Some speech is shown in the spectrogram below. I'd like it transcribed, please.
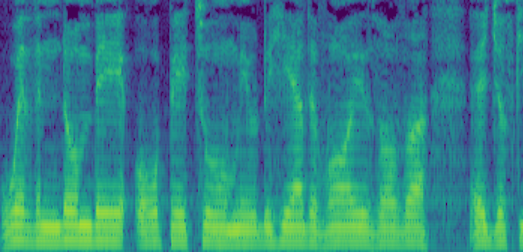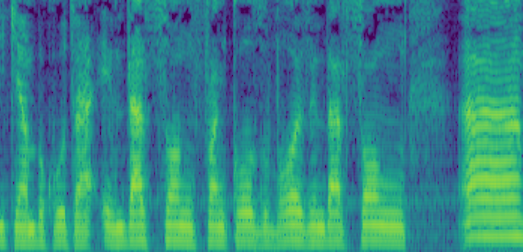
with Ndombe or Petum. You'd hear the voice of uh, uh Joski Kiambukuta in that song, Franco's voice in that song. Uh,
